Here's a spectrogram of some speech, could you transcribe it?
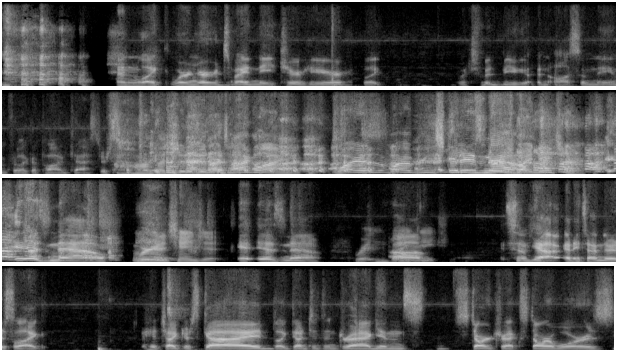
and like we're nerds by nature here like which would be an awesome name for like a podcast or Oh, something that should have been our tagline. Why is why are green It screens is now. by nature? it is now We're gonna change it. it is now Written by Um, nature. so yeah anytime there's like hitchhiker's guide like dungeons and dragons star trek star wars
